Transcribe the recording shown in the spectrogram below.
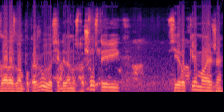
Зараз вам покажу. Ось і 96-й рік, всі роки майже.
